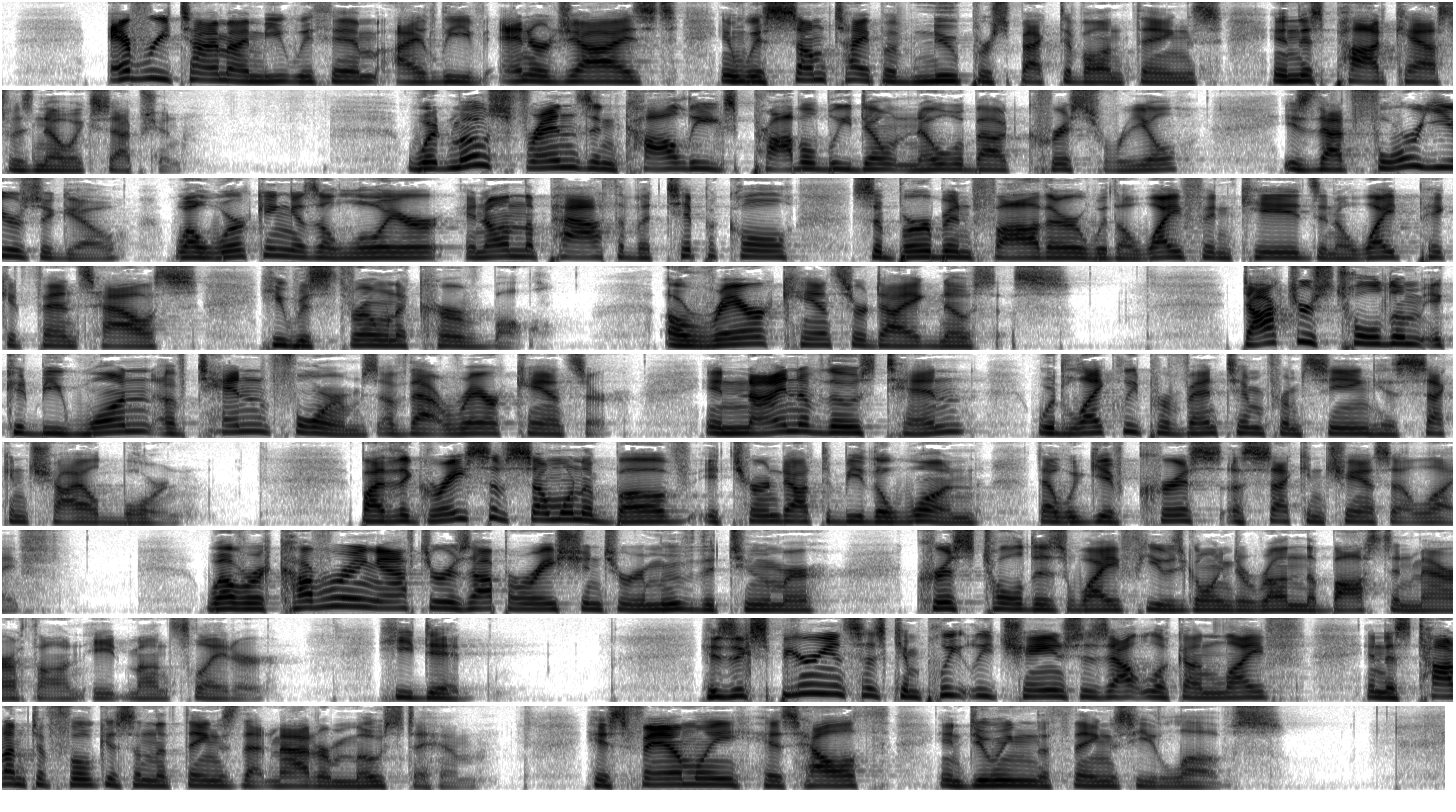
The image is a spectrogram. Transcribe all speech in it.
Every time I meet with him, I leave energized and with some type of new perspective on things, and this podcast was no exception. What most friends and colleagues probably don't know about Chris Real is that four years ago, while working as a lawyer and on the path of a typical suburban father with a wife and kids in a white picket fence house, he was thrown a curveball a rare cancer diagnosis. Doctors told him it could be one of 10 forms of that rare cancer, and nine of those 10 would likely prevent him from seeing his second child born. By the grace of someone above, it turned out to be the one that would give Chris a second chance at life. While recovering after his operation to remove the tumor, Chris told his wife he was going to run the Boston Marathon eight months later. He did. His experience has completely changed his outlook on life and has taught him to focus on the things that matter most to him his family, his health, and doing the things he loves.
